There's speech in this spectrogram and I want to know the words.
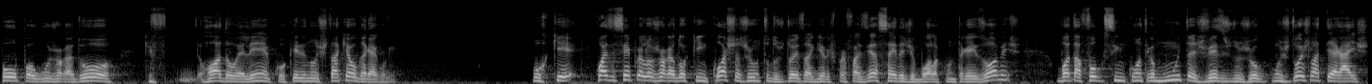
poupa algum jogador, que roda o elenco, que ele não está, que é o Gregory. Porque quase sempre ele é o jogador que encosta junto dos dois zagueiros para fazer a saída de bola com três homens. O Botafogo se encontra muitas vezes no jogo com os dois laterais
